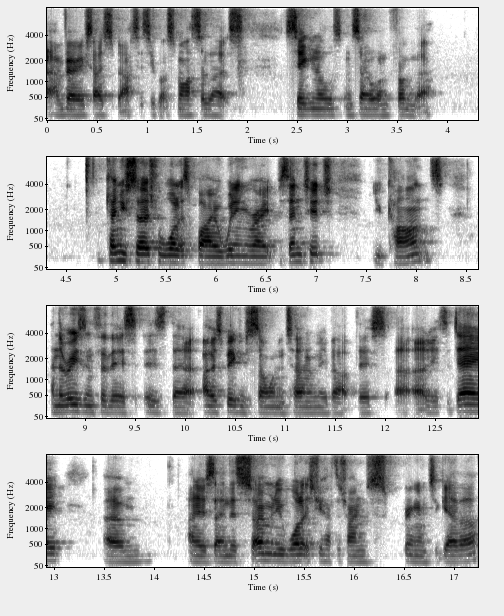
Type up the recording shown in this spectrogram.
I'm very excited about it. So you've got smart alerts, signals, and so on from there. Can you search for wallets by a winning rate percentage? You can't. And the reason for this is that I was speaking to someone internally about this uh, earlier today. Um, and he was saying there's so many wallets you have to try and bring them together.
